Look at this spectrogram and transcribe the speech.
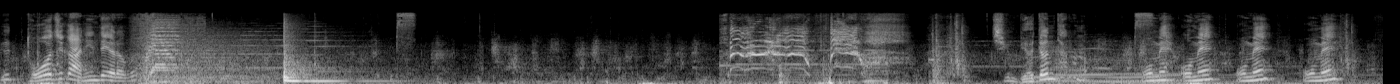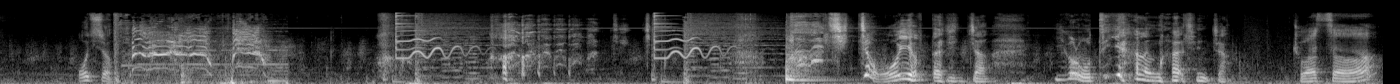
이거 도어즈가 아닌데 여러분? 지금 몇원 타는 오메 오메 오메 오메? 어디서 어이없다 진짜. 이걸 어떻게 하는 거야 진짜. 좋았어.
